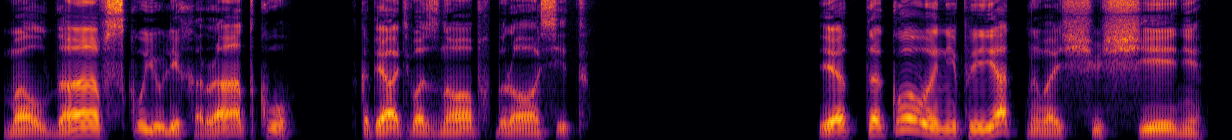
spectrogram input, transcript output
молдавскую лихорадку, так опять возноб бросит. И от такого неприятного ощущения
